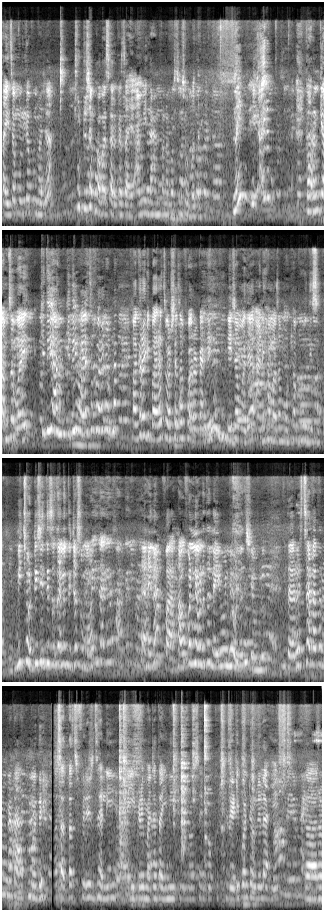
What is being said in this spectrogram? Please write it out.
ताईचा मुलगा पण माझ्या छोटूशा भावासारखाच आहे. आम्ही लहानपणापासून सोबत आहे. नाही कारण की आमचं वय किती किती वयाचा फरक आपला? अकरा की बाराच वर्षाचा फरक आहे याच्यामध्ये आणि हा माझा मोठा भाऊ दिसत आहे. मी छोटीशी दिसत आहे ना तिच्यासमोर. आहे ना? हाऊ हा पण निवडत तर नाही पण निवडत शेवटी. तर चला तर मग आता आतमध्ये. बस आताच फ्रेश झाली आणि इकडे माझ्या ताईने पूर्ण स्वयंपाक रेडी पण ठेवलेला आहे. तर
